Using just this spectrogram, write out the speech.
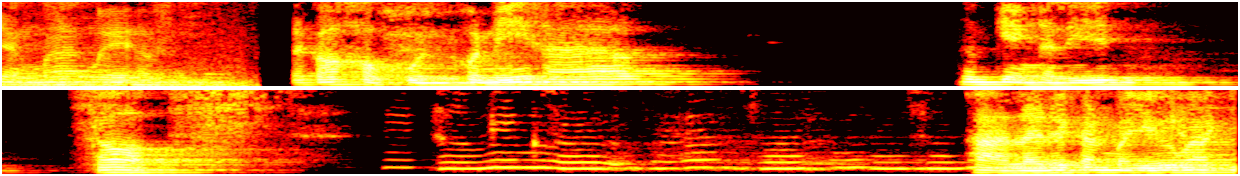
อย่างมากเลยครับ แล้วก็ขอบคุณคนนี้ครับน้ำเก่งอลิสก็ ผ่านอะไรด้วยกันมาเยอะมากจ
